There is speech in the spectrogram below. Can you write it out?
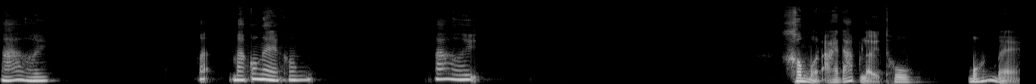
Má ơi Má, má có nghe không Má ơi. Không một ai đáp lời Thu. Bốn bề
